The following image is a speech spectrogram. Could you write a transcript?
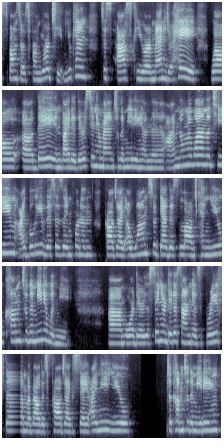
sponsors from your team. You can just ask your manager, hey, well, uh, they invited their senior manager to the meeting, and I'm the only one on the team. I believe this is an important project. I want to get this launched. Can you come to the meeting with me? Um, or there's a senior data scientist brief them about this project, say, I need you to come to the meeting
